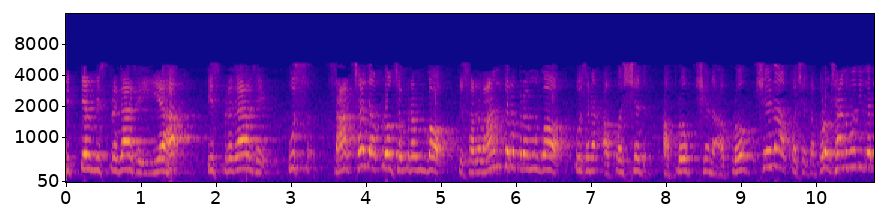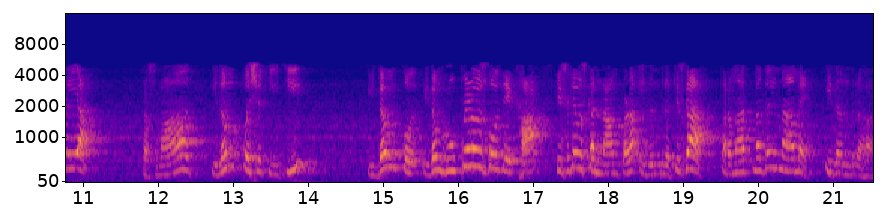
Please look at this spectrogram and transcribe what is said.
इतम इस प्रकार से यह इस प्रकार से उस साक्षात अप्रोक्ष ब्रह्म को, जो सर्वांतर ब्रह्म को, उसने अपश्यत, अप्रोक्षण अप्रोक्षण, अपश्यत, अप्रोक्षानुभूति कर लिया। तस्मात इदम पश्यती इदम को इदम रूपेण उसको देखा, इसलिए उसका नाम पड़ा इदंद्र। किसका? परमात्मा का ही नाम है, इदंद्र।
